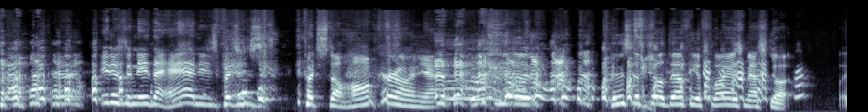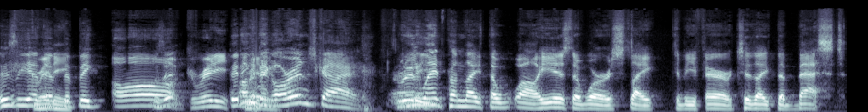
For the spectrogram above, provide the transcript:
that. he doesn't need the hand. He just puts just puts the honker on you. Who's the Philadelphia Flyers mascot? Who's the, uh, the, the big? Oh, Was it? gritty. Gritty. Oh, the big orange guy. He went from like the well, he is the worst. Like to be fair, to like the best.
